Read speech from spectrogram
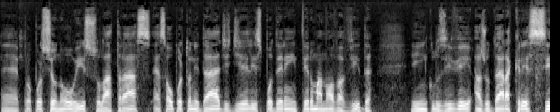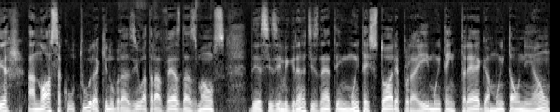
é, proporcionou isso lá atrás, essa oportunidade de eles poderem ter uma nova vida e inclusive ajudar a crescer a nossa cultura aqui no Brasil através das mãos desses imigrantes, né? Tem muita história por aí, muita entrega, muita união.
